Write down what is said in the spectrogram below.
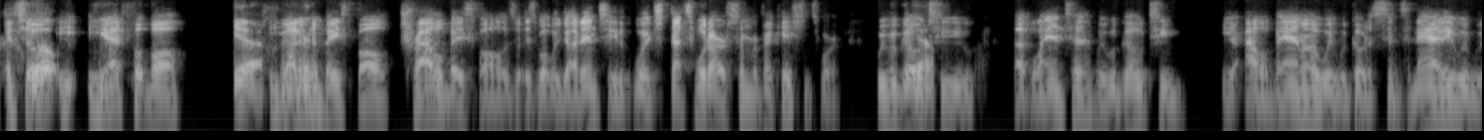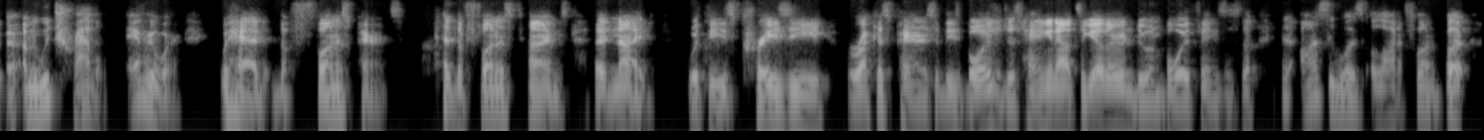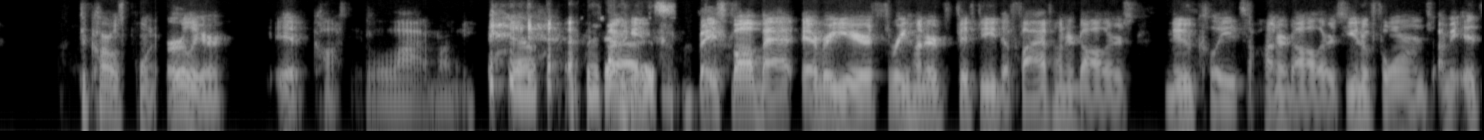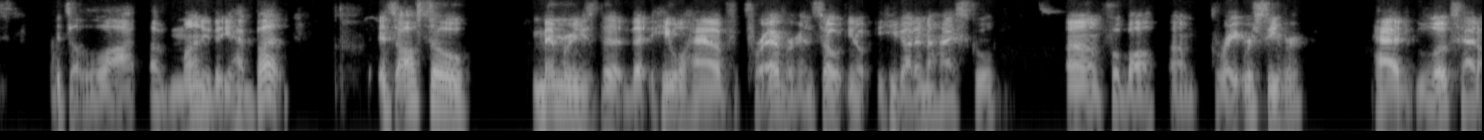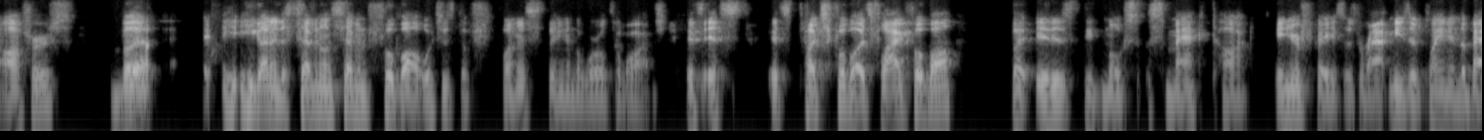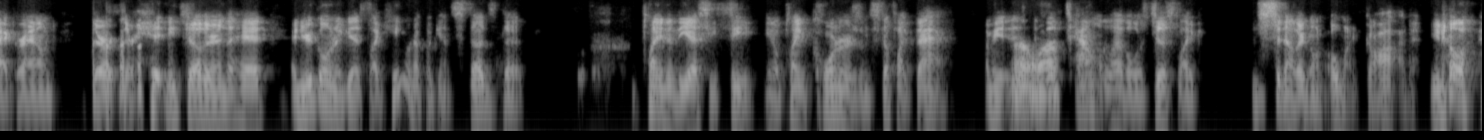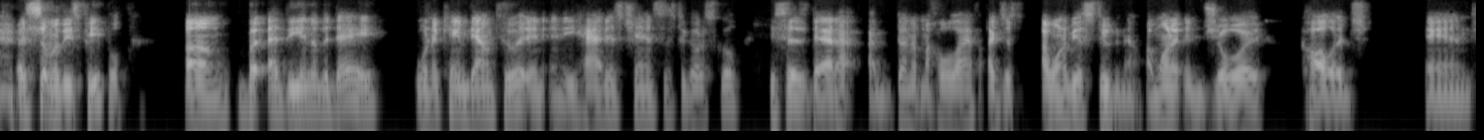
And so Well- he, he had football, yeah. he got into baseball, travel baseball is, is what we got into, which that's what our summer vacations were. We would go Yeah. to Atlanta, we would go to you know, Alabama, we would go to Cincinnati, we would, I mean, we traveled everywhere. We had the funnest parents, had the funnest times at night with these crazy ruckus parents and these boys are just hanging out together and doing boy things and stuff. And it honestly was a lot of fun. But to Carl's point earlier, it cost a lot of money. Yeah. I mean, baseball bat every year, three hundred fifty to five hundred dollars. New cleats, hundred dollars. Uniforms. I mean, it's it's a lot of money that you have, but it's also memories that that he will have forever. And so, you know, he got into high school um, football. Um, great receiver, had looks, had offers, but he, he got into seven on seven football, which is the funnest thing in the world to watch. It's it's it's touch football, it's flag football, but it is the most smack talk in your face. There's rap music playing in the background. They're they're hitting each other in the head, and you're going against like he went up against studs that playing in the SEC, you know, playing corners and stuff like that. I mean, Oh, wow. the talent level was just like just sitting out there going, "Oh my god," you know, as some of these people. Um, but at the end of the day, when it came down to it, and and he had his chances to go to school, he says, "Dad, I, I've done it my whole life. I just I want to be a student now. I want to enjoy college." And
